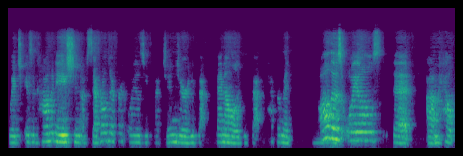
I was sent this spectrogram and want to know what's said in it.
which is a combination of several different oils. You've got ginger, you've got fennel, you've got peppermint, all those oils that um, help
